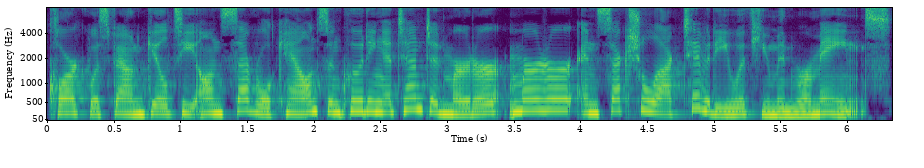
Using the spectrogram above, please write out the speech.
Clark was found guilty on several counts, including attempted murder, murder, and sexual activity with human remains.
